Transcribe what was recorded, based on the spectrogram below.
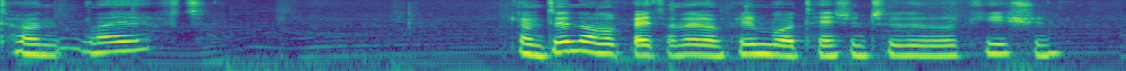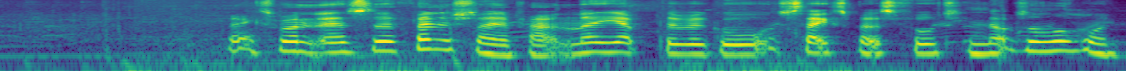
turn left. I'm doing a lot better now, I'm paying more attention to the location. Next one is the finish line apparently. Yep, there we go. 6 minutes 14. That was a long one.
